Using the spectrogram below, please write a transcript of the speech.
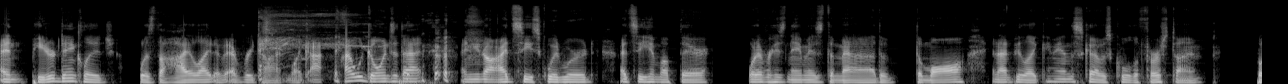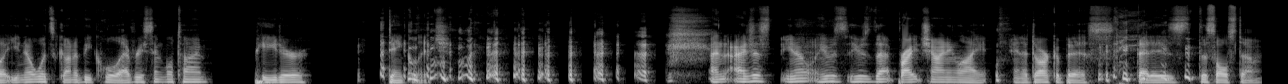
And Peter Dinklage was the highlight of every time. Like I, I would go into that and you know, I'd see Squidward, I'd see him up there, whatever his name is, the ma- the the Maw, and I'd be like, hey, man, this guy was cool the first time. But you know what's gonna be cool every single time? Peter Dinklage. and I just you know, he was he was that bright shining light in a dark abyss that is the soul stone.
